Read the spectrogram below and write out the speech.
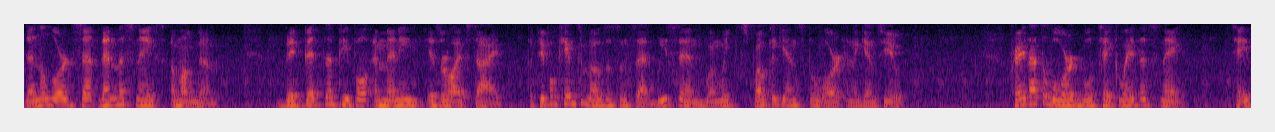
Then the Lord sent venomous snakes among them. They bit the people, and many Israelites died. The people came to Moses and said, We sinned when we spoke against the Lord and against you. Pray that the Lord will take away the snake, take,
